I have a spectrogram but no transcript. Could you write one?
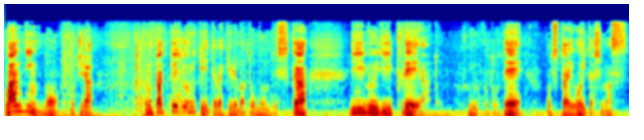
1DIN のこちら、このパッケージを見ていただければと思うんですが、DVD プレイヤーということで、お伝えをいたします。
